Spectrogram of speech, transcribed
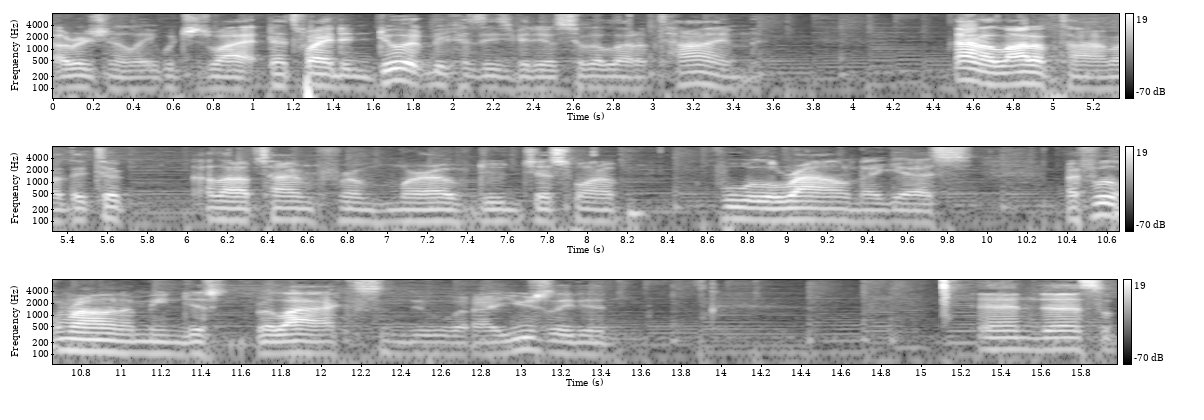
originally, which is why that's why I didn't do it because these videos took a lot of time. Not a lot of time, but they took a lot of time from where I would just want to fool around, I guess. By fool around, I mean just relax and do what I usually did. And uh, so,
